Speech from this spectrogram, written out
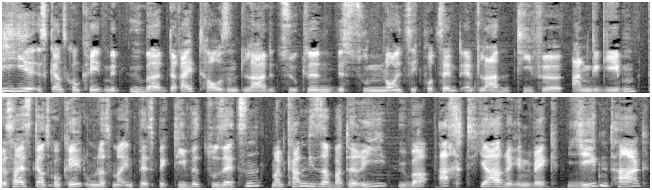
Die hier ist ganz konkret mit über 3000 Ladezyklen bis zu 90 Prozent Entladetiefe angegeben. Das heißt ganz konkret, um das mal in Perspektive zu setzen, man kann dieser Batterie über acht Jahre hinweg jeden Tag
